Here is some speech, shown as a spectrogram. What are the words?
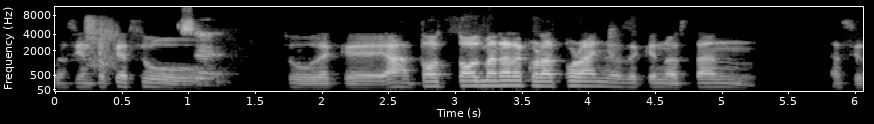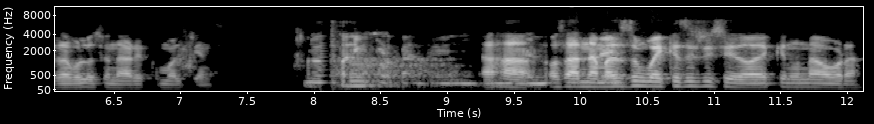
Yo siento que su, Sí. su de que, ah, todos, todos van a recordar por años de que no es tan así revolucionario como él piensa. No es tan importante. Ajá, o sea, nada más es un güey que se suicidó de que en una hora.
